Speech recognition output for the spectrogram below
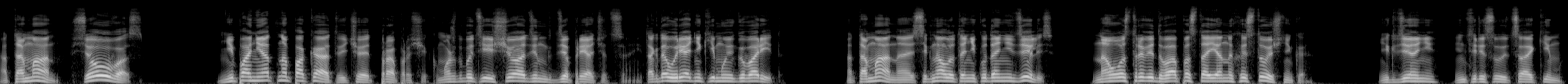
«Атаман, все у вас?» «Непонятно пока», — отвечает прапорщик. «Может быть, еще один где прячется». И тогда урядник ему и говорит. «Атаман, а сигналы-то никуда не делись. На острове два постоянных источника». «И где они?» — интересуется Аким.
